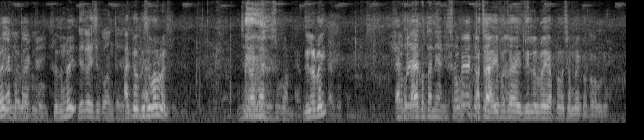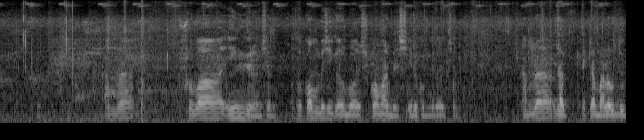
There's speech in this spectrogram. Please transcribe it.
ভাই? সুজন ভাই? আর কেউ কিছু বলবেন? দিলাল ভাই? একতা একতা নিয়ে কিছু আচ্ছা এই পর্যায়ে দিলাল ভাই আপনাদের সামনে কথা বলবে। আমরা সবাই ইং জেনারেশন কম বেশি কারোর বয়স কম আর বেশ এরকম আমরা যাক একটা ভালো উদ্যোগ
